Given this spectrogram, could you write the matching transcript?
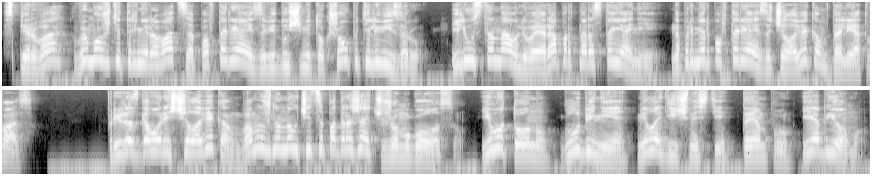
Сперва вы можете тренироваться, повторяя за ведущими ток-шоу по телевизору, или устанавливая рапорт на расстоянии, например, повторяя за человеком вдали от вас. При разговоре с человеком вам нужно научиться подражать чужому голосу, его тону, глубине, мелодичности, темпу и объему.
